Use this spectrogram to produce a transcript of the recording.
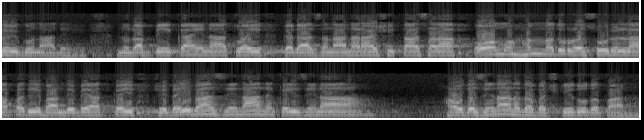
لوی ګناه دی نو رب کائنات وای کدا زنان راشی تا سرا او محمد رسول الله په دې باندې بیعت کوي چې دای با زنا نه کوي زنا او د زنا نه د بچ کېدو د پاره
